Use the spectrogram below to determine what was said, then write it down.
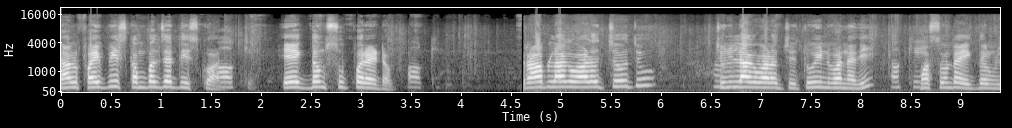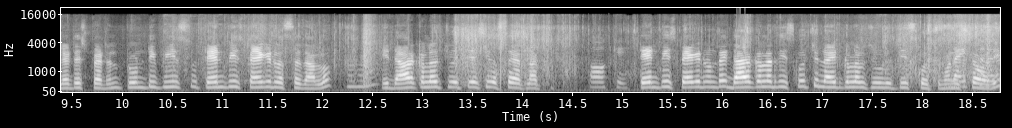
దానిలో ఫైవ్ పీస్ కంపల్సరీ తీసుకోవాలి. ఏకదమ్ సూపర్ ఐటమ్ క్రాప్ లాగా వాడవచ్చు చుని లాగా వాడవచ్చు టూ ఇన్ వన్ అది. మస్తు ఉంటాయి ఎక్దమ్ latest pattern twenty piece ten piece packet వస్తుంది దానిలో. ఈ డార్క్ కలర్ వచ్చేసి వస్తాయి అట్లా. టెన్ పీస్ ప్యాకెట్ ఉంటాయి డార్క్ కలర్ తీసుకోవచ్చు లైట్ కలర్ చూడు తీసుకోవచ్చు మన ఇష్టం అది.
